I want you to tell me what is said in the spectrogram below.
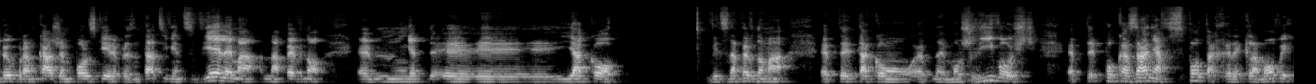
był bramkarzem polskiej reprezentacji, więc wiele ma na pewno e, e, jako więc na pewno ma taką możliwość pokazania w spotach reklamowych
